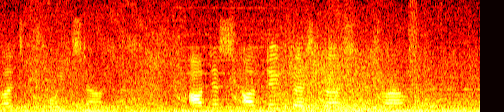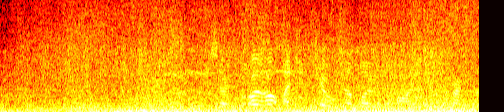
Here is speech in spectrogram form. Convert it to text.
loads of droids down there. I'll just, I'll do first person as well. So, oh, oh I just killed load of my friendlies.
